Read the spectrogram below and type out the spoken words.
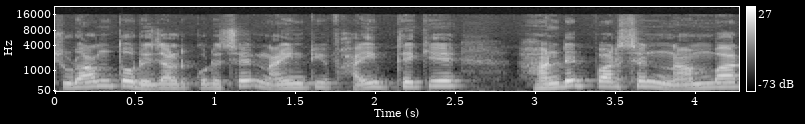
চূড়ান্ত রেজাল্ট করেছে। নাইনটি ফাইভ থেকে হান্ড্রেড পারসেন্ট নাম্বার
